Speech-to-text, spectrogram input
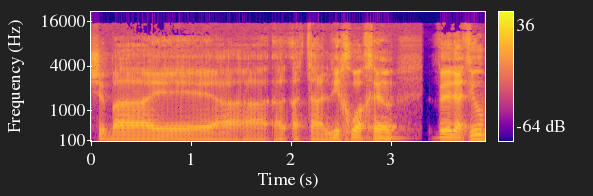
שבה אה, התהליך הוא אחר, ולדעתי הוא,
